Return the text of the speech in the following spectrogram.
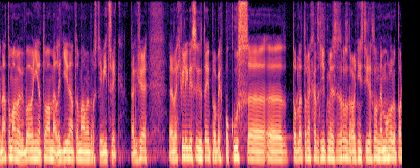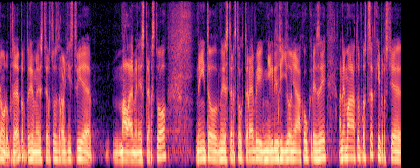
na to máme vybavení, na to máme lidi, na to máme prostě výcvik. Takže e, ve chvíli, kdy se tady proběh pokus e, tohle to nechat řídit ministerstvo zdravotnictví, tak to nemohlo dopadnout dobře, protože ministerstvo zdravotnictví je malé ministerstvo. Není to ministerstvo, které by někdy řídilo nějakou krizi a nemá na to prostředky. Prostě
